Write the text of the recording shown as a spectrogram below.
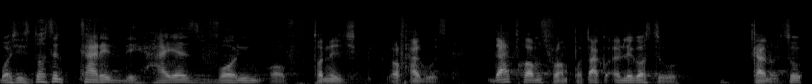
but it doesn't carry the highest volume of tonnage of cargoes. That comes from Port uh, Lagos to Kano. So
